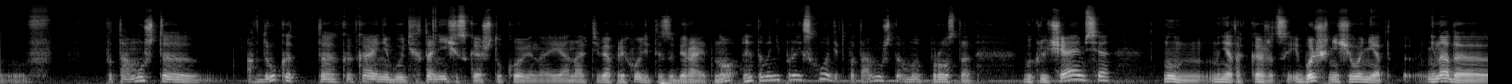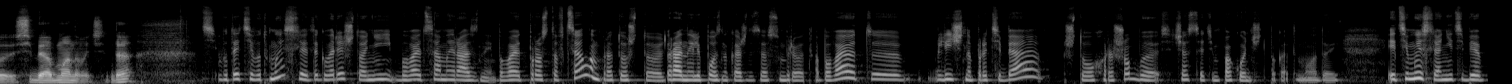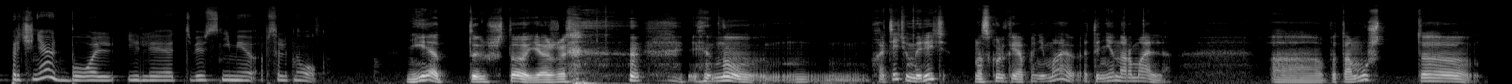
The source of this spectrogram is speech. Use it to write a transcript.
потому что... А вдруг это какая-нибудь хтоническая штуковина, и она тебя приходит и забирает. Но этого не происходит, потому что мы просто выключаемся, ну, мне так кажется, и больше ничего нет. Не надо себя обманывать, да? Вот эти вот мысли, ты говоришь, что они бывают самые разные. Бывают просто в целом про то, что рано или поздно каждый из вас умрет, а бывают э, лично про тебя, что хорошо бы сейчас с этим покончить, пока ты молодой. Эти мысли, они тебе причиняют боль или тебе с ними абсолютно ок? Нет, ты что, я же... ну, хотеть умереть, насколько я понимаю, это ненормально. А, потому что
